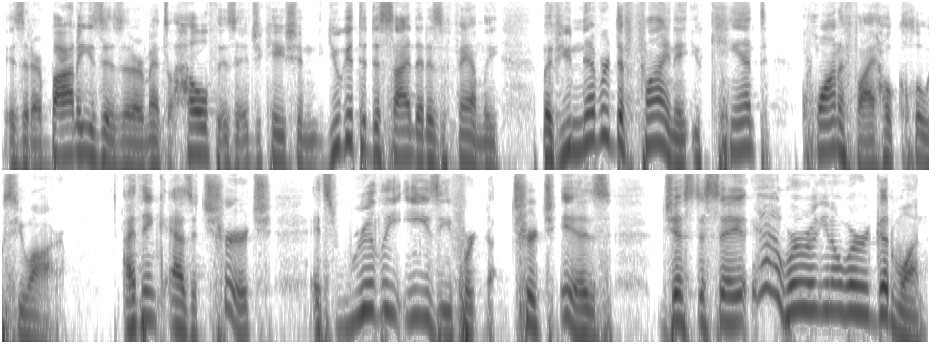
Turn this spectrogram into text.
is it our bodies? Is it our mental health? Is it education? You get to decide that as a family. But if you never define it, you can't quantify how close you are. I think as a church, it's really easy for church is just to say, yeah, we're you know we're a good one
